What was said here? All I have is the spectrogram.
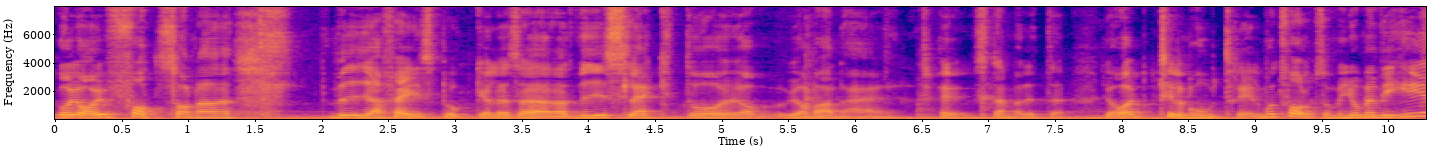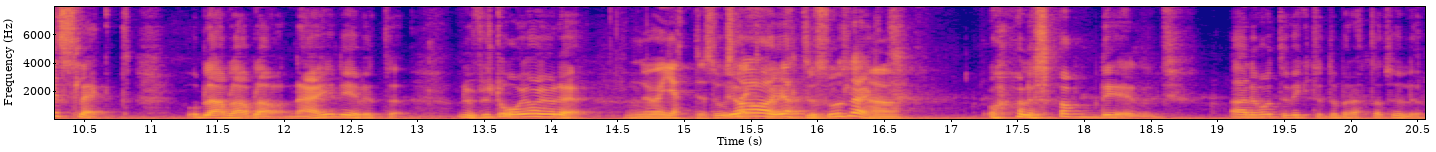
Och jag har ju fått sådana via Facebook eller sådär att vi är släkt och jag, jag bara nej, det stämmer inte. Jag var till och med otrevlig mot folk som jo men vi är släkt och bla bla bla. Nej det är vi inte. Nu förstår jag ju det. Du har en jättestor släkt. Ja, jättestor släkt. Ja. Och liksom det... Ja, det var inte viktigt att berätta tydligen.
